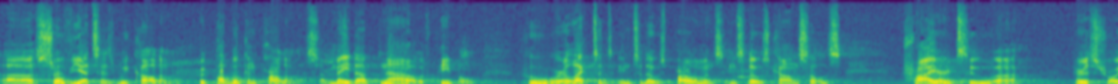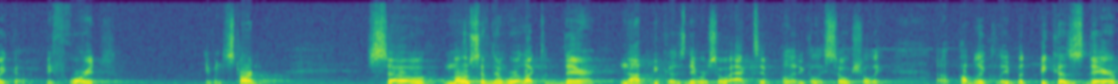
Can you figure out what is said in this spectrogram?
uh, Soviets, as we call them, Republican parliaments, are made up now of people who were elected into those parliaments, into those councils, prior to uh, perestroika, before it even started. So most of them were elected there not because they were so active politically, socially, uh, publicly, but because their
